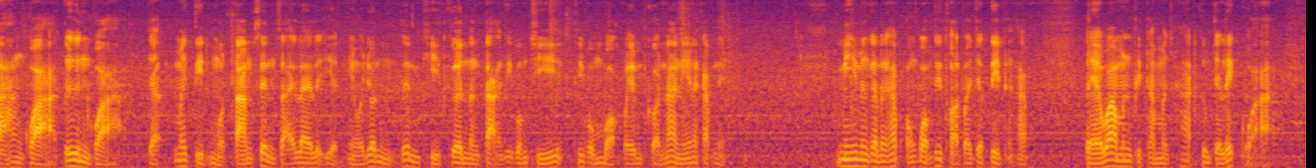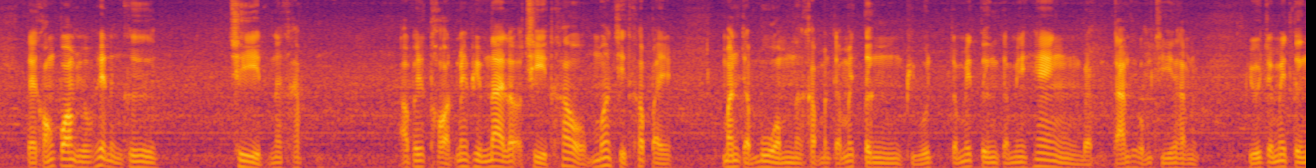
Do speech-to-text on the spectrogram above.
บางกว่าตื้นกว่า จะไม่ติดหมดตามเส้นสายรายละเอียดเหี่ยวย่นเส้นขีดเกินต่างๆ ที่ผมชี้ที่ผมบอกไปก่อนหน้านี้นะครับเนี่ยมีเหมือนกันนะครับ ของปลอมที่ถอดไปจะติดนะครับ แต่ว่ามันผิดธรรมชาติคือจะเล็กกว่า แต่ของปลอมอีกประเภทหนึ่งคือ ฉีดนะครับ เอาไปถอดแม่พิมพ์ได้แล้วฉีดเข้าเมื่อฉีดเข้าไป มันจะบวมนะครับ มันจะไม่ตึงผิวจะไม่ตึงจะไม่แห้งแบบตามที่ผมชี้นะครับ ผิวจะไม่ตึง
